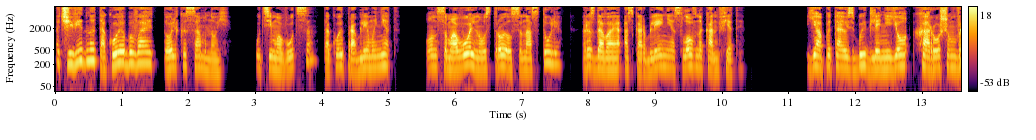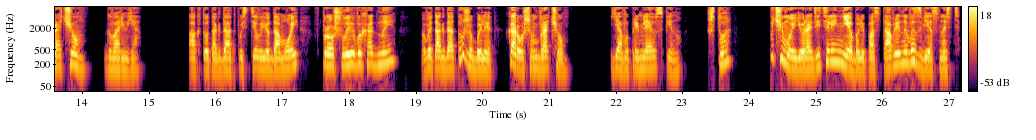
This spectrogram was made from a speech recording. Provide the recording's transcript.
Очевидно, такое бывает только со мной. У Тима Вудса такой проблемы нет. Он самовольно устроился на стуле, раздавая оскорбления, словно конфеты. «Я пытаюсь быть для нее хорошим врачом», — говорю я. «А кто тогда отпустил ее домой в прошлые выходные? Вы тогда тоже были хорошим врачом?» Я выпрямляю спину. «Что? Почему ее родители не были поставлены в известность?»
